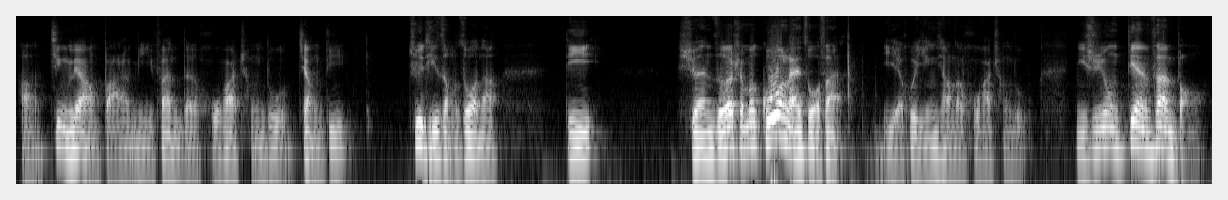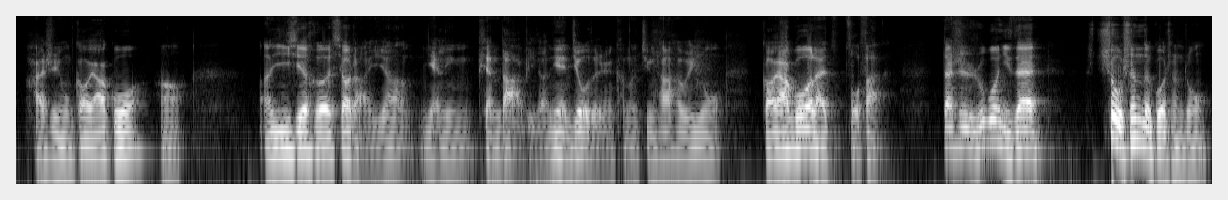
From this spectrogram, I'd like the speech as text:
啊，尽量把米饭的糊化程度降低。具体怎么做呢？第一，选择什么锅来做饭也会影响到糊化程度。你是用电饭煲还是用高压锅啊？啊，一些和校长一样年龄偏大、比较念旧的人，可能经常还会用高压锅来做饭。但是如果你在瘦身的过程中，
